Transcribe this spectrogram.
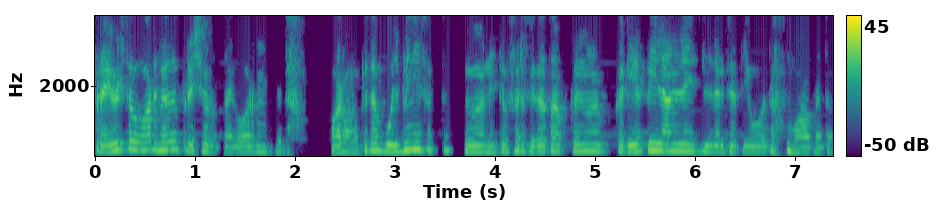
प्राइवेट से और ज़्यादा प्रेशर होता है गवर्नमेंट पे तो और वहाँ पे तो आप बोल भी नहीं सकते नहीं तो फिर सीधा तो आपके करियर पे ही लाने लग जाती है वो तो वहाँ पे तो।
